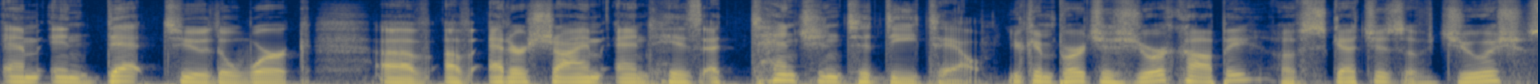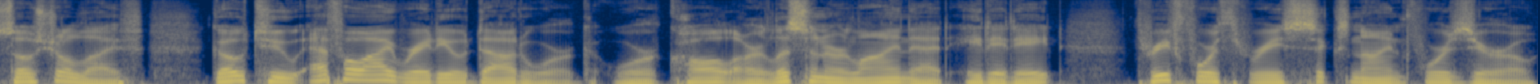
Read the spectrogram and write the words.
am in debt to the work of of Edersheim and his attention to detail. You can purchase your copy of Sketches of Jewish Social Life. Go to foiradio.org or call our listener line at 888 343 6940.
